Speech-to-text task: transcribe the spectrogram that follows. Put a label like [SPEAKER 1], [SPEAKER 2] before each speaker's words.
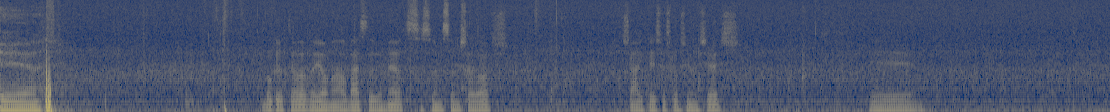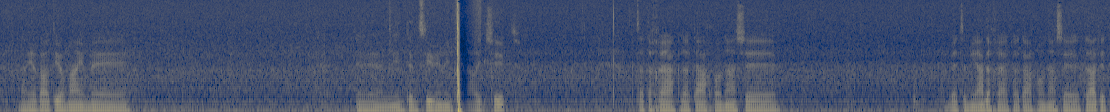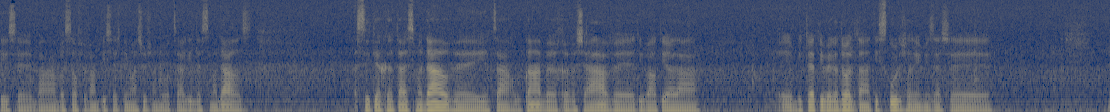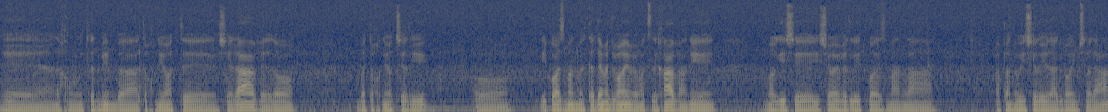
[SPEAKER 1] אה, בוקר טוב, היום ה-14 במרץ 2023, השעה היא 9:36. אה, אני עברתי יומיים אה, אינטנסיביים מבחינה רגשית, קצת אחרי ההקלטה האחרונה ש... בעצם מיד אחרי ההקלטה האחרונה שהקלטתי, שבסוף הבנתי שיש לי משהו שאני רוצה להגיד לסמדר, אז עשיתי הקלטה לסמדר והיא יצאה ארוכה, בערך רבע שעה, ודיברתי על ה... ביטאתי בגדול את התסכול שלי מזה שאנחנו אה, מתקדמים בתוכניות אה, שלה ולא בתוכניות שלי, או היא כל הזמן מקדמת דברים ומצליחה, ואני מרגיש שהיא שואבת לי את כל הזמן הפנוי שלי לדברים שלה.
